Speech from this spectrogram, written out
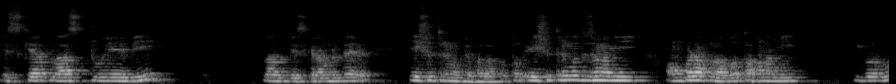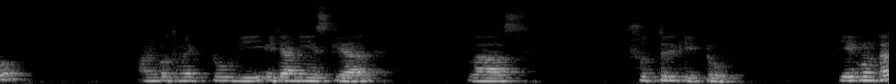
Square plus two A B plus B square আমরা এটা এই সূত্রের মধ্যে ফেলাবো। তো এই সূত্রের মধ্যে যখন আমি অঙ্কটা ফেলাবো, তখন আমি কি করব? আমি প্রথমে টু বি এটা আমি স্কয়ার প্লাস সূত্রের কি? টু এ কোনটা?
